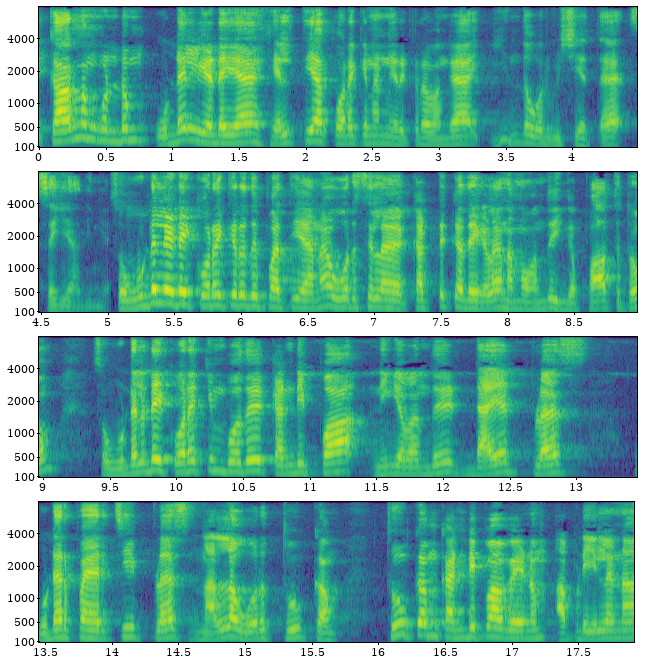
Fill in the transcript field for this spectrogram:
எக்காரணம் கொண்டும் உடல் எடையை ஹெல்த்தியாக குறைக்கணும்னு இருக்கிறவங்க இந்த ஒரு விஷயத்த செய்யாதீங்க. ஸோ உடல் எடை குறைக்கிறது பத்தியான ஒரு சில கட்டுக்கதைகளை நம்ம வந்து இங்கே பார்த்துட்டோம். ஸோ உடல் எடை குறைக்கும் போது கண்டிப்பாக நீங்கள் வந்து டயட் ப்ளஸ் உடற்பயிற்சி ப்ளஸ் நல்ல ஒரு தூக்கம். தூக்கம் கண்டிப்பா வேணும். அப்படி இல்லைன்னா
